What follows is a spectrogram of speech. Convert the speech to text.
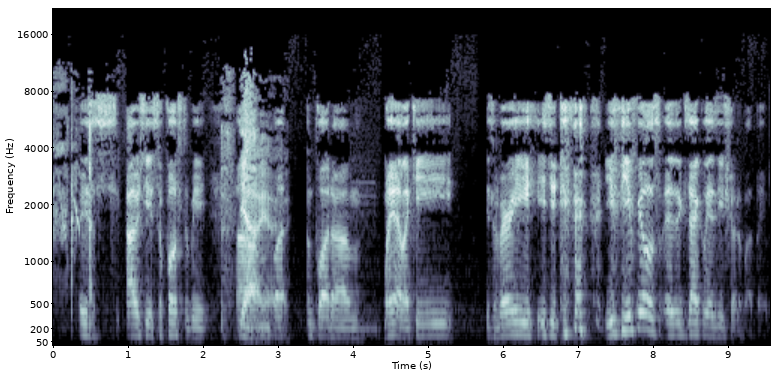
he's obviously he's supposed to be. Um, yeah, yeah. But yeah. but um, but yeah, like he he's a very easy. you you feel as, exactly as you should about David.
